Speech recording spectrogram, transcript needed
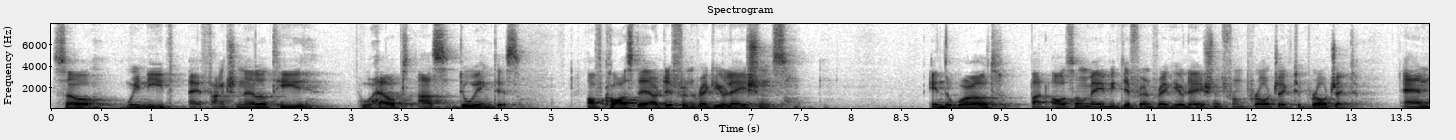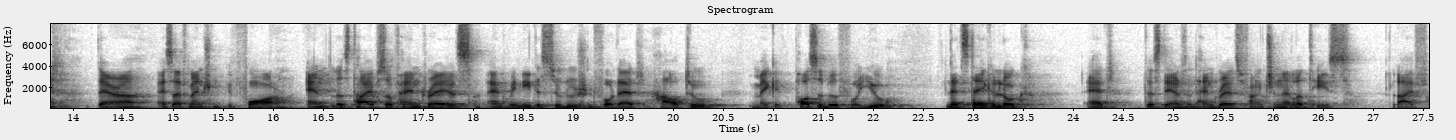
So we need a functionality who helps us doing this. Of course, there are different regulations in the world but also maybe different regulations from project to project. And there are, as I've mentioned before, endless types of handrails, and we need a solution for that, how to make it possible for you. Let's take a look at the stairs and handrails functionalities live.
